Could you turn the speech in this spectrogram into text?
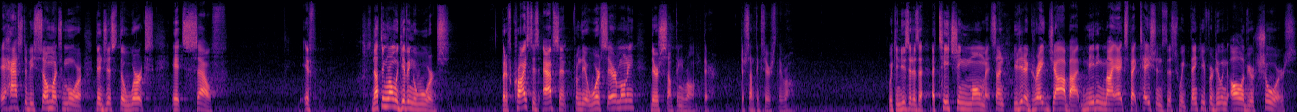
It has to be so much more than just the works itself if nothing wrong with giving awards, but if Christ is absent from the award ceremony, there's something wrong there. There's something seriously wrong. We can use it as a, a, teaching moment. Son, you did a great job by meeting my expectations this week. Thank you for doing all of your chores.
